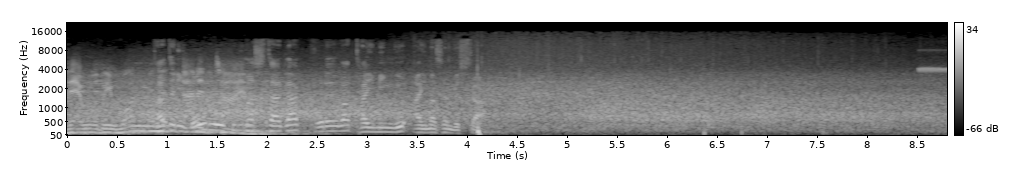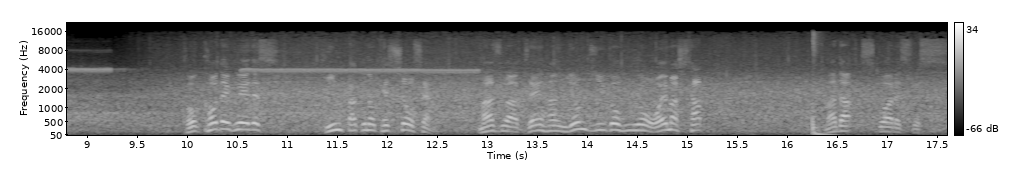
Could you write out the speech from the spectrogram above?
縦にボールを振りましたがこれはタイミング合いませんでした。ここで笛です。緊迫の決勝戦。まずは前半45分を終えました。まだスコアレスです。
